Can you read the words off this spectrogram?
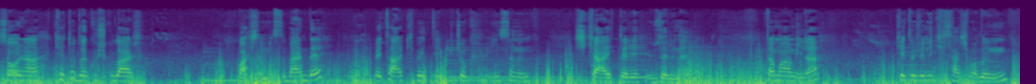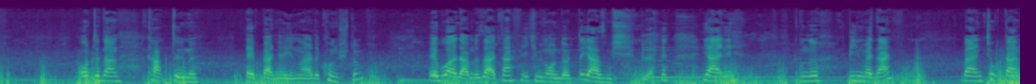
sonra ketoda kuşkular başlaması bende ve takip ettiğim birçok insanın şikayetleri üzerine tamamıyla ketojenik saçmalığının ortadan kalktığını hep ben yayınlarda konuştum. Ve bu adam da zaten 2014'te yazmış bile. yani bunu bilmeden ben çoktan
